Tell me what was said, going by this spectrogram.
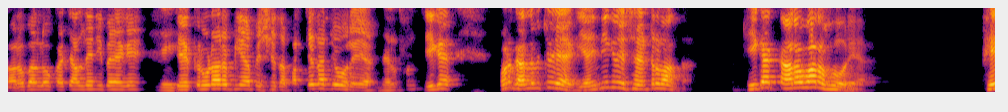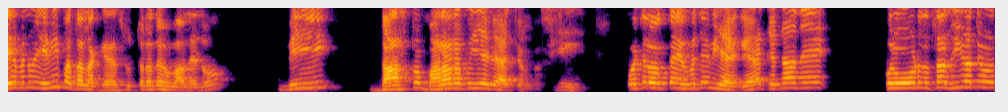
ਕਾਰੋਬਾਰ ਲੋਕਾਂ ਚੱਲਦੇ ਨਹੀਂ ਪਏਗੇ। ਤੇ ਕਰੋੜਾਂ ਰੁਪਈਆ ਪਿੱਛੇ ਤਾਂ ਪਰਚੇ ਦਰਜ ਹੋ ਰਹੇ ਆ। ਬਿਲਕੁਲ। ਠੀਕ ਹੈ? ਹੁਣ ਗੱਲ ਵਿੱਚ ਇਹ ਹੈਗੀ ਆ ਇਮੀਗ੍ਰੇਸ਼ਨ ਸੈਂਟਰ ਬਣਦਾ ਠੀਕ ਹੈ ਕਾਰੋਬਾਰ ਹੋ ਰਿਹਾ। ਫਿਰ ਮੈਨੂੰ ਇਹ ਵੀ ਪਤਾ ਲੱਗਾ ਸੂਤਰਾਂ ਦੇ ਹਵਾਲੇ ਤੋਂ ਵੀ 10 ਤੋਂ 12 ਰੁਪਏ ਵਿਆਜ ਚੱਲਦਾ ਸੀ। ਜੀ। ਕੁਝ ਲੋਕ ਤਾਂ ਇਹੋ ਜਿਹੇ ਵੀ ਹੈਗੇ ਆ ਜਿਨ੍ਹਾਂ ਨੇ ਕਰੋੜ ਦਿੱਤਾ ਸੀਗਾ ਤੇ ਉਹ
